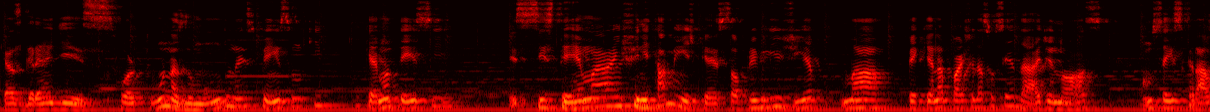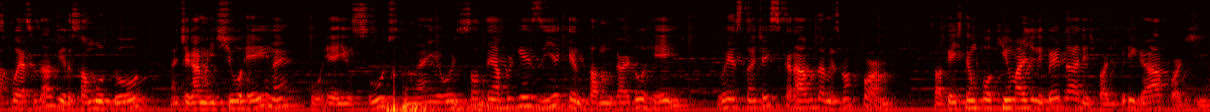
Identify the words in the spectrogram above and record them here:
que as grandes fortunas do mundo, né, eles pensam que, que quer manter esse, esse sistema infinitamente, porque só privilegia uma pequena parte da sociedade. Nós vamos ser escravos pro resto da vida. Só mudou, antigamente tinha o rei, né? O rei e o súdito, né? E hoje só tem a burguesia, que está no lugar do rei, o restante é escravo da mesma forma. Só que a gente tem um pouquinho mais de liberdade, a gente pode brigar, pode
